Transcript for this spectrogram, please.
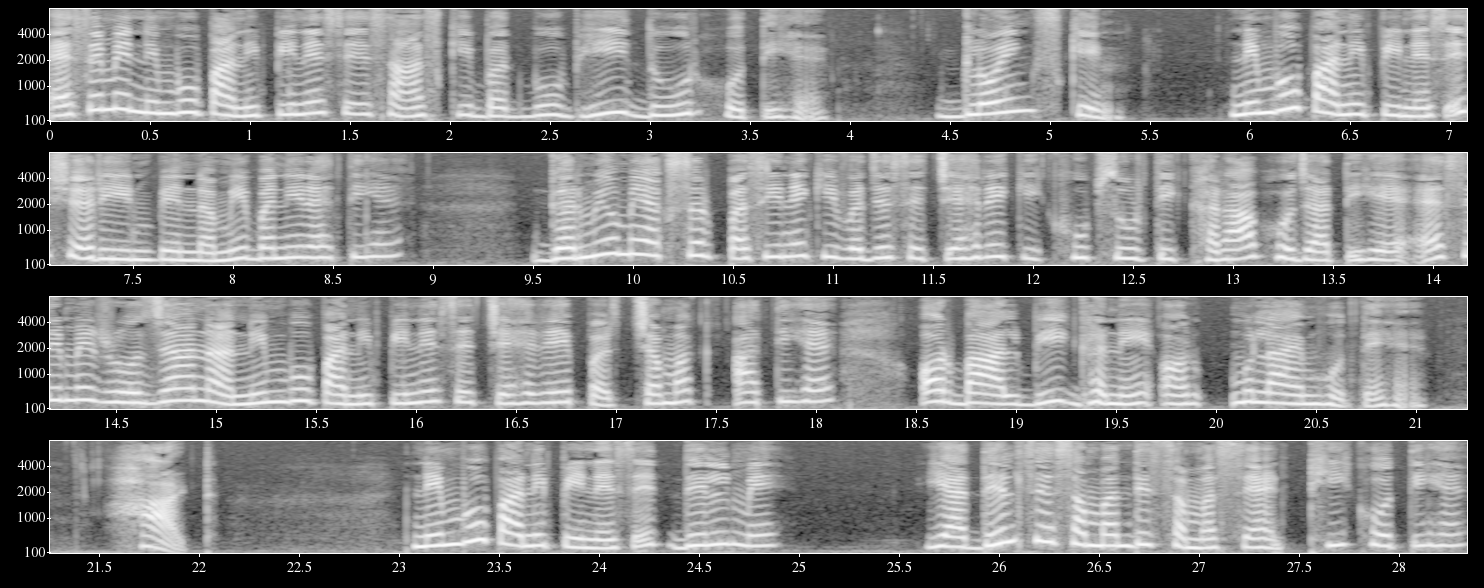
ऐसे में नींबू पानी पीने से सांस की बदबू भी दूर होती है। Glowing skin. नींबू पानी पीने से शरीर में नमी बनी रहती है। गर्मियों में अक्सर पसीने की वजह से चेहरे की खूबसूरती खराब हो जाती है। ऐसे में रोज़ाना नींबू पानी पीने से चेहरे पर चमक आती है और बाल भी घने और मुलायम होते हैं। हार्ट। नींबू पानी पीने से दिल में या दिल से संबंधित समस्याएँ ठीक होती हैं।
